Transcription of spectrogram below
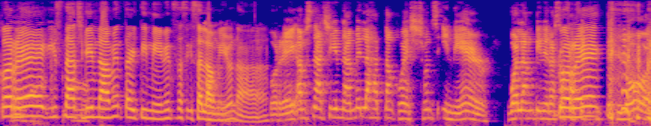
Correct. Yung snatch Oh. game namin, 30 minutes, tas isa lang Oh. yun ah. correct. Ang snatch game namin, lahat ng questions in-air. Walang tinira sa Correct. floor,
